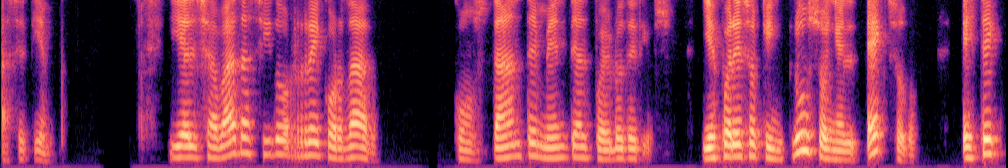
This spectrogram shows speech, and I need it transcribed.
hace tiempo. Y el Shabbat ha sido recordado constantemente al pueblo de Dios. Y es por eso que incluso en el Éxodo, este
